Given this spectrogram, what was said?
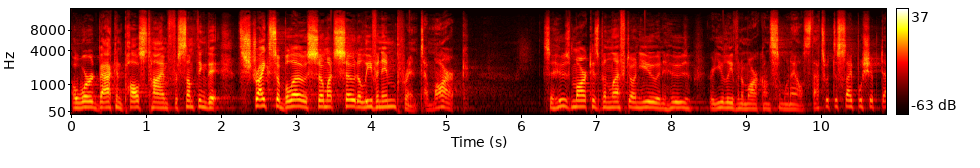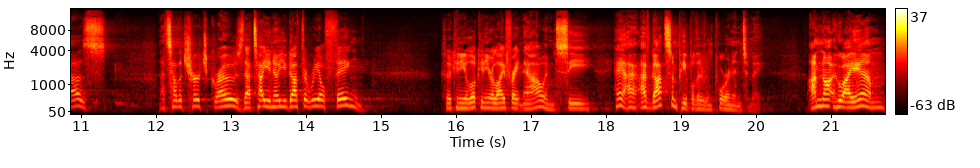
a word back in Paul's time for something that strikes a blow so much so to leave an imprint, a mark. So, whose mark has been left on you, and who are you leaving a mark on someone else? That's what discipleship does. That's how the church grows. That's how you know you got the real thing. So, can you look in your life right now and see, hey, I've got some people that have been pouring into me. I'm not who I am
